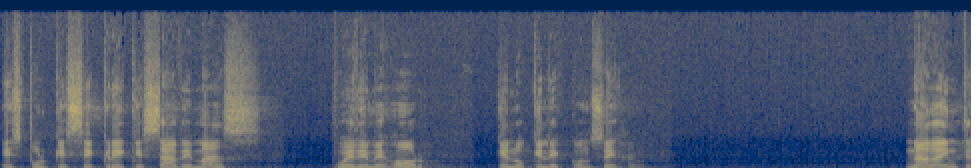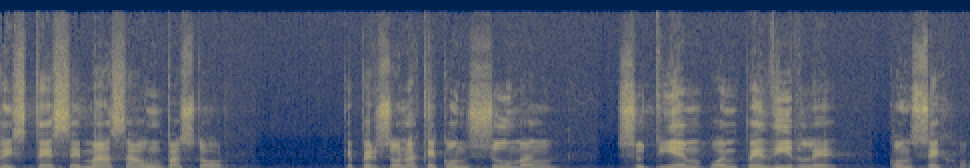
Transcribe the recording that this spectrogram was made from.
es porque se cree que sabe más, puede mejor que lo que le aconsejan. Nada entristece más a un pastor que personas que consuman su tiempo en pedirle consejo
